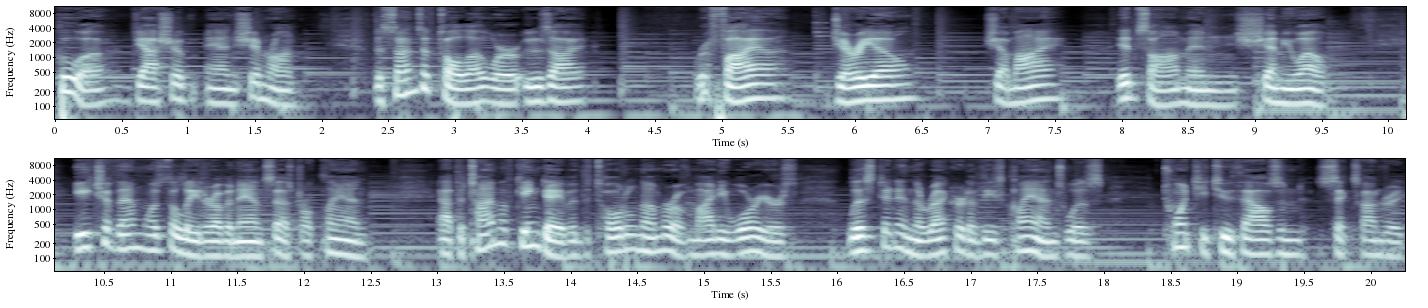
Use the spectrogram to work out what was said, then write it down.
Puah, Jashub, and Shimron. The sons of Tola were Uzai, Raphiah, Jeriel, Shammai, Ibsam, and Shemuel. Each of them was the leader of an ancestral clan. At the time of King David, the total number of mighty warriors listed in the record of these clans was 22,600.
